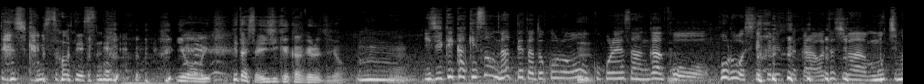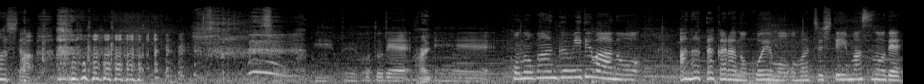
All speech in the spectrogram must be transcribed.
確かにそうですね、今も下手したらいじけかけるでしょ、うん。いじけかけそうになってたところを、うん。心屋さんがこうフォローしてくれてたから私は持ちました。えーということで、はい。えーこの番組ではあのあなたからの声もお待ちしていますので、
